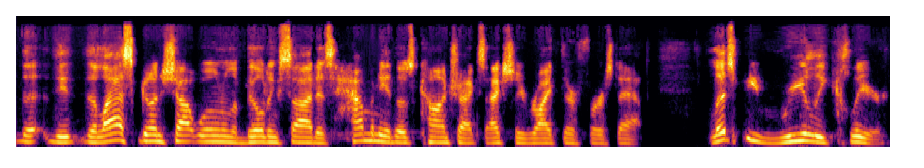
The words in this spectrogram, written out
the, the the last gunshot wound on the building side is how many of those contracts actually write their first app. Let's be really clear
